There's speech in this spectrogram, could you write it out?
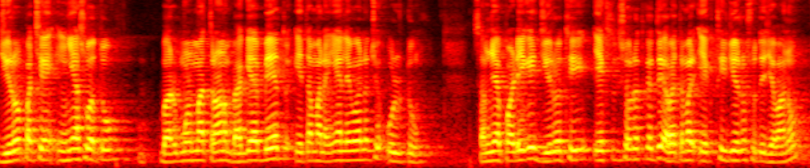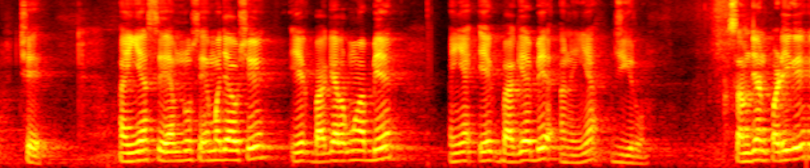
જીરો પછી અહીંયા શું હતું? વર્ગમૂળમાં ત્રણ ભાગ્યા બે, તો એ તમારે અહીંયા લેવાનું છે ઉલટું. સમજ્યા પડી ગઈ? જીરોથી એક સુધી શરૂઆત કરી હવે તમારે એકથી જીરો સુધી જવાનું છે. અહીંયા સેમનું સેમ જ આવશે. એક ભાગ્યા વર્ગમાં બે, અહીંયા એક ભાગ્યા બે અને અહીંયા જીરો. સમજણ પડી ગઈ?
